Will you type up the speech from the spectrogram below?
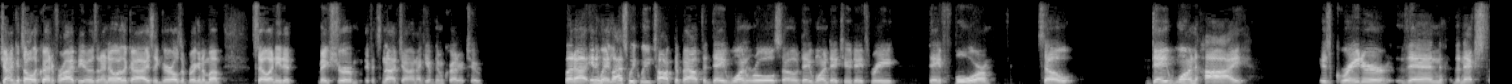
John gets all the credit for IPOs, and I know other guys and girls are bringing them up. So I need to make sure if it's not John, I give them credit too. But uh, anyway, last week we talked about the day one rule. So day one, day two, day three, day four. So day one high is greater than the next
